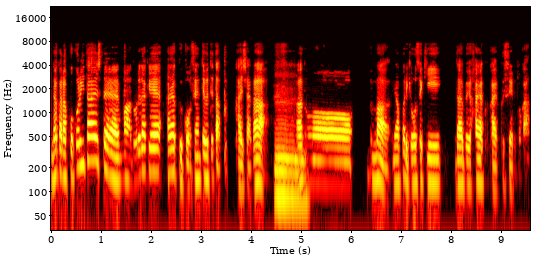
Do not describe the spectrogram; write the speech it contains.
だから、ここに対して、まあ、どれだけ早くこう、先手打ってた会社が、うん。あのーまあ、やっぱり業績、だいぶ早く回復しているとか、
